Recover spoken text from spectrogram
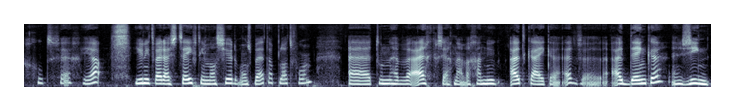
goed zeg. Ja, juni 2017 lanceerden we ons beta-platform. Uh, toen hebben we eigenlijk gezegd, nou, we gaan nu uitkijken, hè, uitdenken en zien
